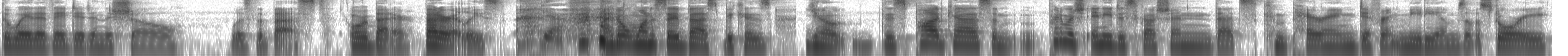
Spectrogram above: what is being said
the way that they did in the show was the best, or better, better at least. Yeah. I don't want to say best because, you know, this podcast and pretty much any discussion that's comparing different mediums of a story,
